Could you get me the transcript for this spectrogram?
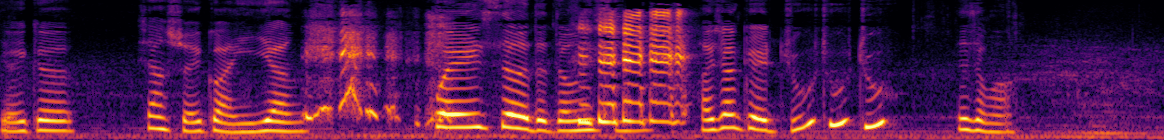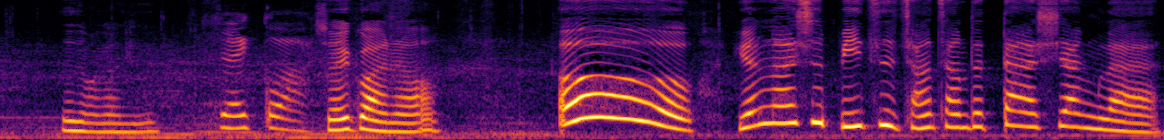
有一个像水管一样灰色的东西，好像可以煮煮煮。这什么？这什么东西？水管。水管呢！哦，原来是鼻子长长的大象啦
